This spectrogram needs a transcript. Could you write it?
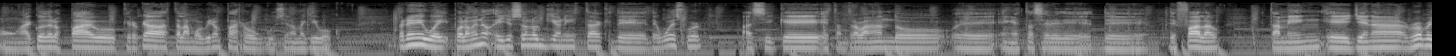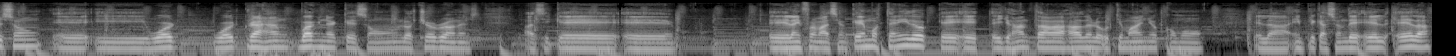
con algo de los pagos, creo que hasta la movieron para Roku si no me equivoco. Pero anyway, por lo menos ellos son los guionistas de, de Westworld. Así que están trabajando eh, en esta serie de, de, Fallout. También eh, Jenna Robertson eh, y Ward, Ward Graham Wagner, que son los showrunners. Así que la información que hemos tenido, que ellos han trabajado en los últimos años como la implicación de El Eda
